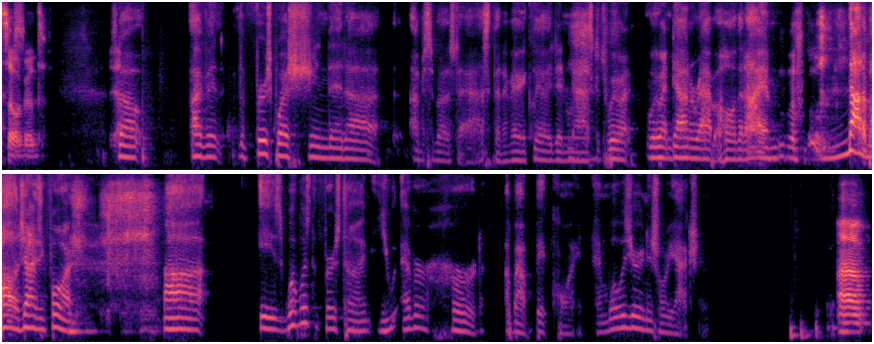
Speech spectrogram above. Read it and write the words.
so good. Yeah. So, Ivan, the first question that uh, I'm supposed to ask that I very clearly didn't ask, because we went we went down a rabbit hole that I am not apologizing for. Uh, is what was the first time you ever heard about Bitcoin, and what was your initial reaction? Uh,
